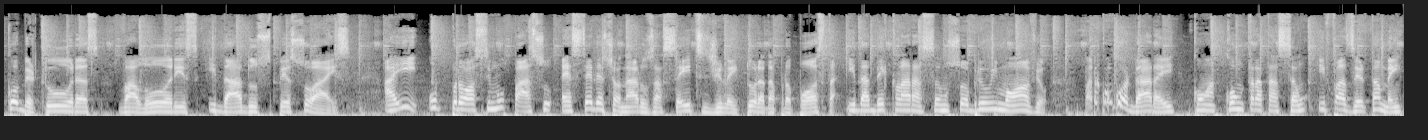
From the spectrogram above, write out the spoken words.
coberturas, valores e dados pessoais. Aí, o próximo passo é selecionar os aceites de leitura da proposta e da declaração sobre o imóvel, para concordar aí com a contratação e fazer também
